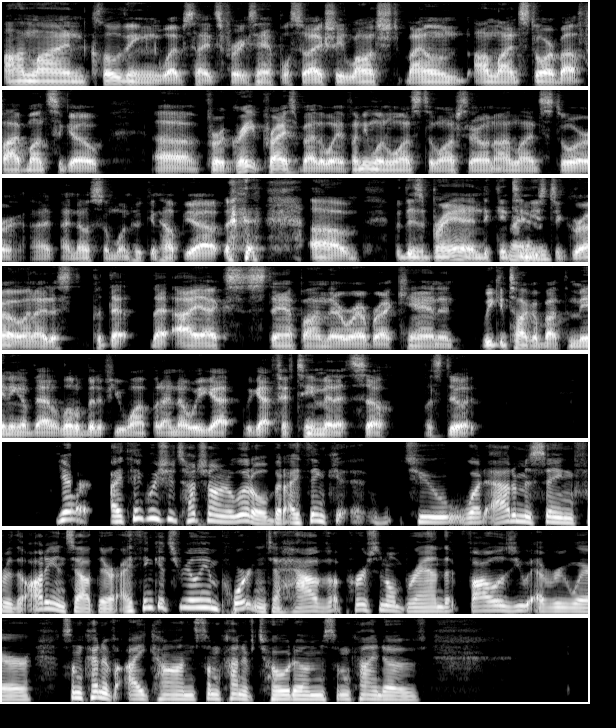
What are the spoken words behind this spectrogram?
online clothing websites, for example. So I actually launched my own online store about five months ago uh, for a great price, by the way. If anyone wants to launch their own online store, I, I know someone who can help you out. um, but this brand continues right. to grow, and I just put that that IX stamp on there wherever I can, and we can talk about the meaning of that a little bit if you want. But I know we got we got 15 minutes, so let's do it. Yeah, I think we should touch on it a little, but I think uh, to what Adam is saying for the audience out there, I think it's really important to have a personal brand that follows you everywhere, some kind of icon, some kind of totem, some kind of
